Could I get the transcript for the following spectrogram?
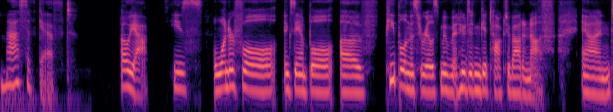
massive gift. Oh, yeah. He's a wonderful example of people in the surrealist movement who didn't get talked about enough and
